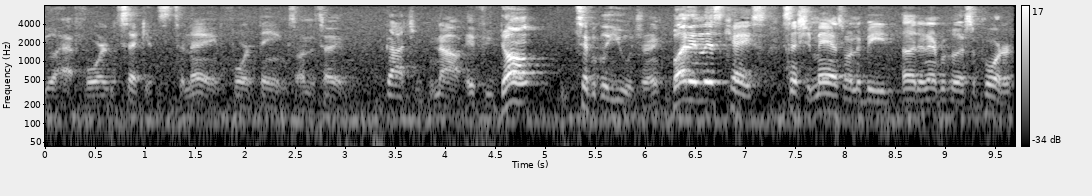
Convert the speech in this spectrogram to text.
You'll have four seconds to name four things on the table. Got you. Now, if you don't, typically you would drink. But in this case, since your man's going to be uh, the neighborhood supporter,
